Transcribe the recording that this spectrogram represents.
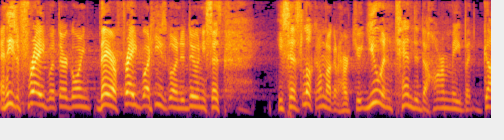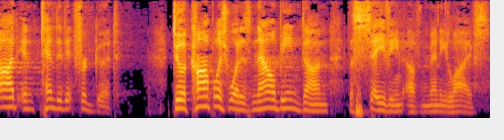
And he's afraid what they're going, they are afraid what he's going to do. And he says, he says, look, I'm not going to hurt you. You intended to harm me, but God intended it for good to accomplish what is now being done, the saving of many lives.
